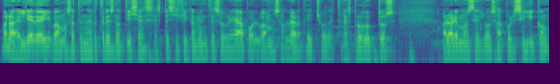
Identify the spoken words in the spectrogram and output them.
Bueno, el día de hoy vamos a tener tres noticias específicamente sobre Apple. Vamos a hablar de hecho de tres productos. Hablaremos de los Apple Silicon,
